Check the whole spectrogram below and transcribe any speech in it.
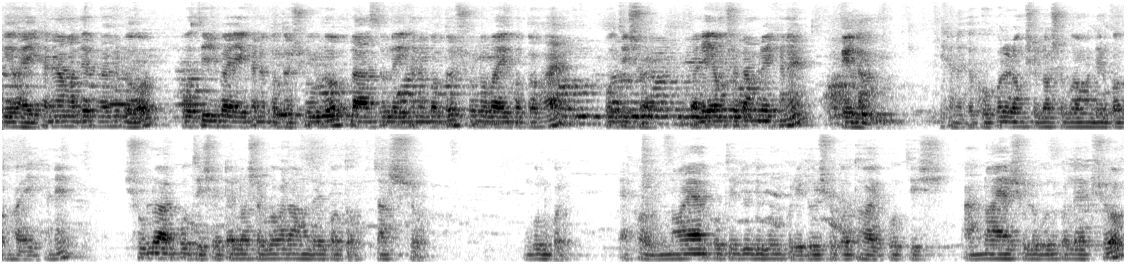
কি হয়? এখানে আমাদের হয় হলো পঁচিশ বাই এখানে কত? ষোলো। প্লাস হলো এখানে কত? ষোলো বাই কত হয়? পঁচিশ হয়। তাহলে এই অংশটা আমরা এখানে পেলাম। এখানে তো উপরের অংশে লসগু আমাদের কত হয় এখানে? ষোলো আর পঁচিশ, এটা লসগু হলো আমাদের কত? চারশো। গুণ করে। এখন নয় আর পঁচিশ যদি গুণ করি দুইশো কত হয়? পঁচিশ। আর নয় আর ষোলো গুণ করলে একশো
